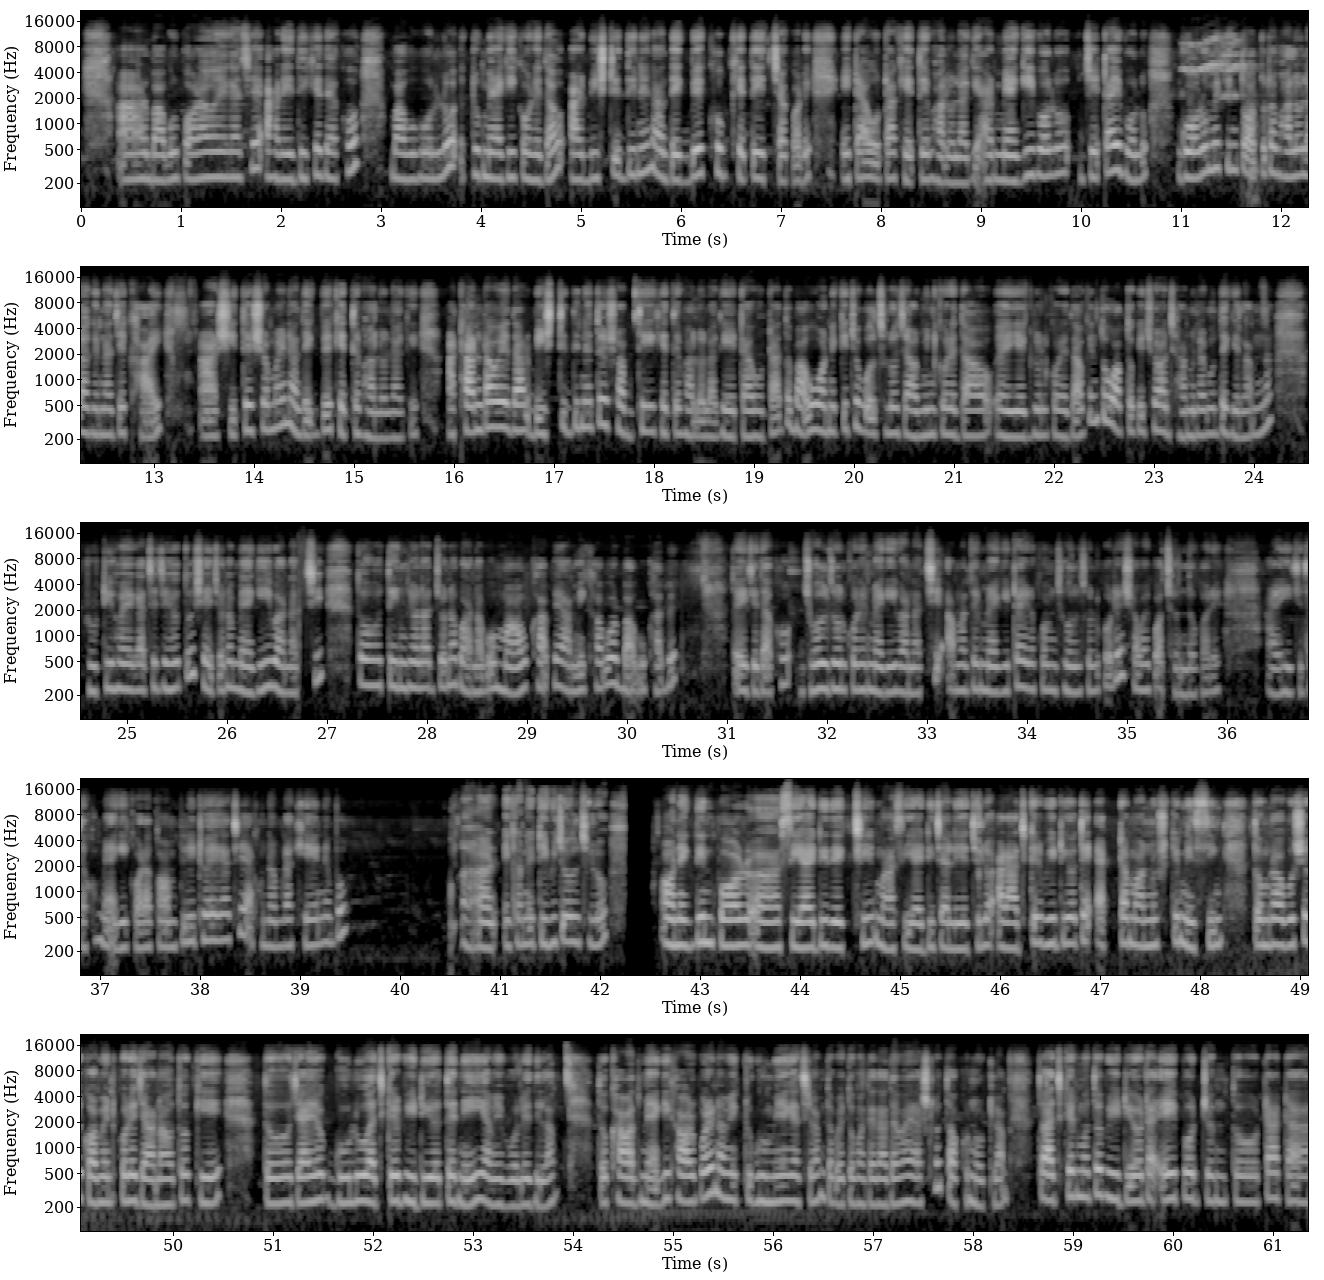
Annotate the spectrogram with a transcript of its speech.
আর বাবুর পড়া হয়ে গেছে। আর এদিকে দেখো, বাবু বলল, একটু ম্যাগি করে দাও। আর বৃষ্টির দিনে না দেখবে খুব খেতে ইচ্ছা করে। এটা ওটা খেতে ভালো লাগে। আর ম্যাগি বলো, যেটাই বলো, গরমে কিন্তু অতটা ভালো লাগে না যে খাই। আর শীতের সময় না দেখবে খেতে ভালো লাগে। আর ঠান্ডা ওয়েদার বৃষ্টির দিনে তো সব থেকে খেতে ভালো লাগে এটা ওটা। তো বাবু অনেক কিছু বলছিল চাউমিন করে দাও, এই এগরোল করে দাও। কিন্তু অত কিছু আর ঝামেলার মধ্যে গেলাম না। রুটি হয়ে গেছে যেহেতু, সেই জন্য ম্যাগিই বানাচ্ছি। তো তিনজনের জন্য বানাবো। মাও খাবে, আমি খাব আর বাবু খাবে। তো এই যে দেখো, ঝোল ঝোল করে ম্যাগি বানাচ্ছি। আমাদের ম্যাগিটা এরকম ঝোল ঝোল করে সবাই পছন্দ করে। আর এই যে দেখো, ম্যাগি করা কমপ্লিট হয়ে গেছে। এখন আমরা খেয়ে নেব। আর এখানে টিভি চলছিল। অনেক দিন পর সিআইডি দেখছি, মা সিআইডি চালিয়েছিল। আর আজকের ভিডিওতে একটা মানুষকে মিসিং তোমরা অবশ্যই কমেন্ট করে জানাও তো কে। তো যাই হোক, গুলু আজকের ভিডিওতে নেই, আমি বলে দিলাম। তো খাওয়া, ম্যাগি খাওয়ার পরে আমি একটু ঘুমিয়ে গেছিলাম, তবে তোমাদের দাদাভাই আসলো, তখন উঠলাম। তো আজকের মতো ভিডিওটা এই পর্যন্ত, টাটা।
